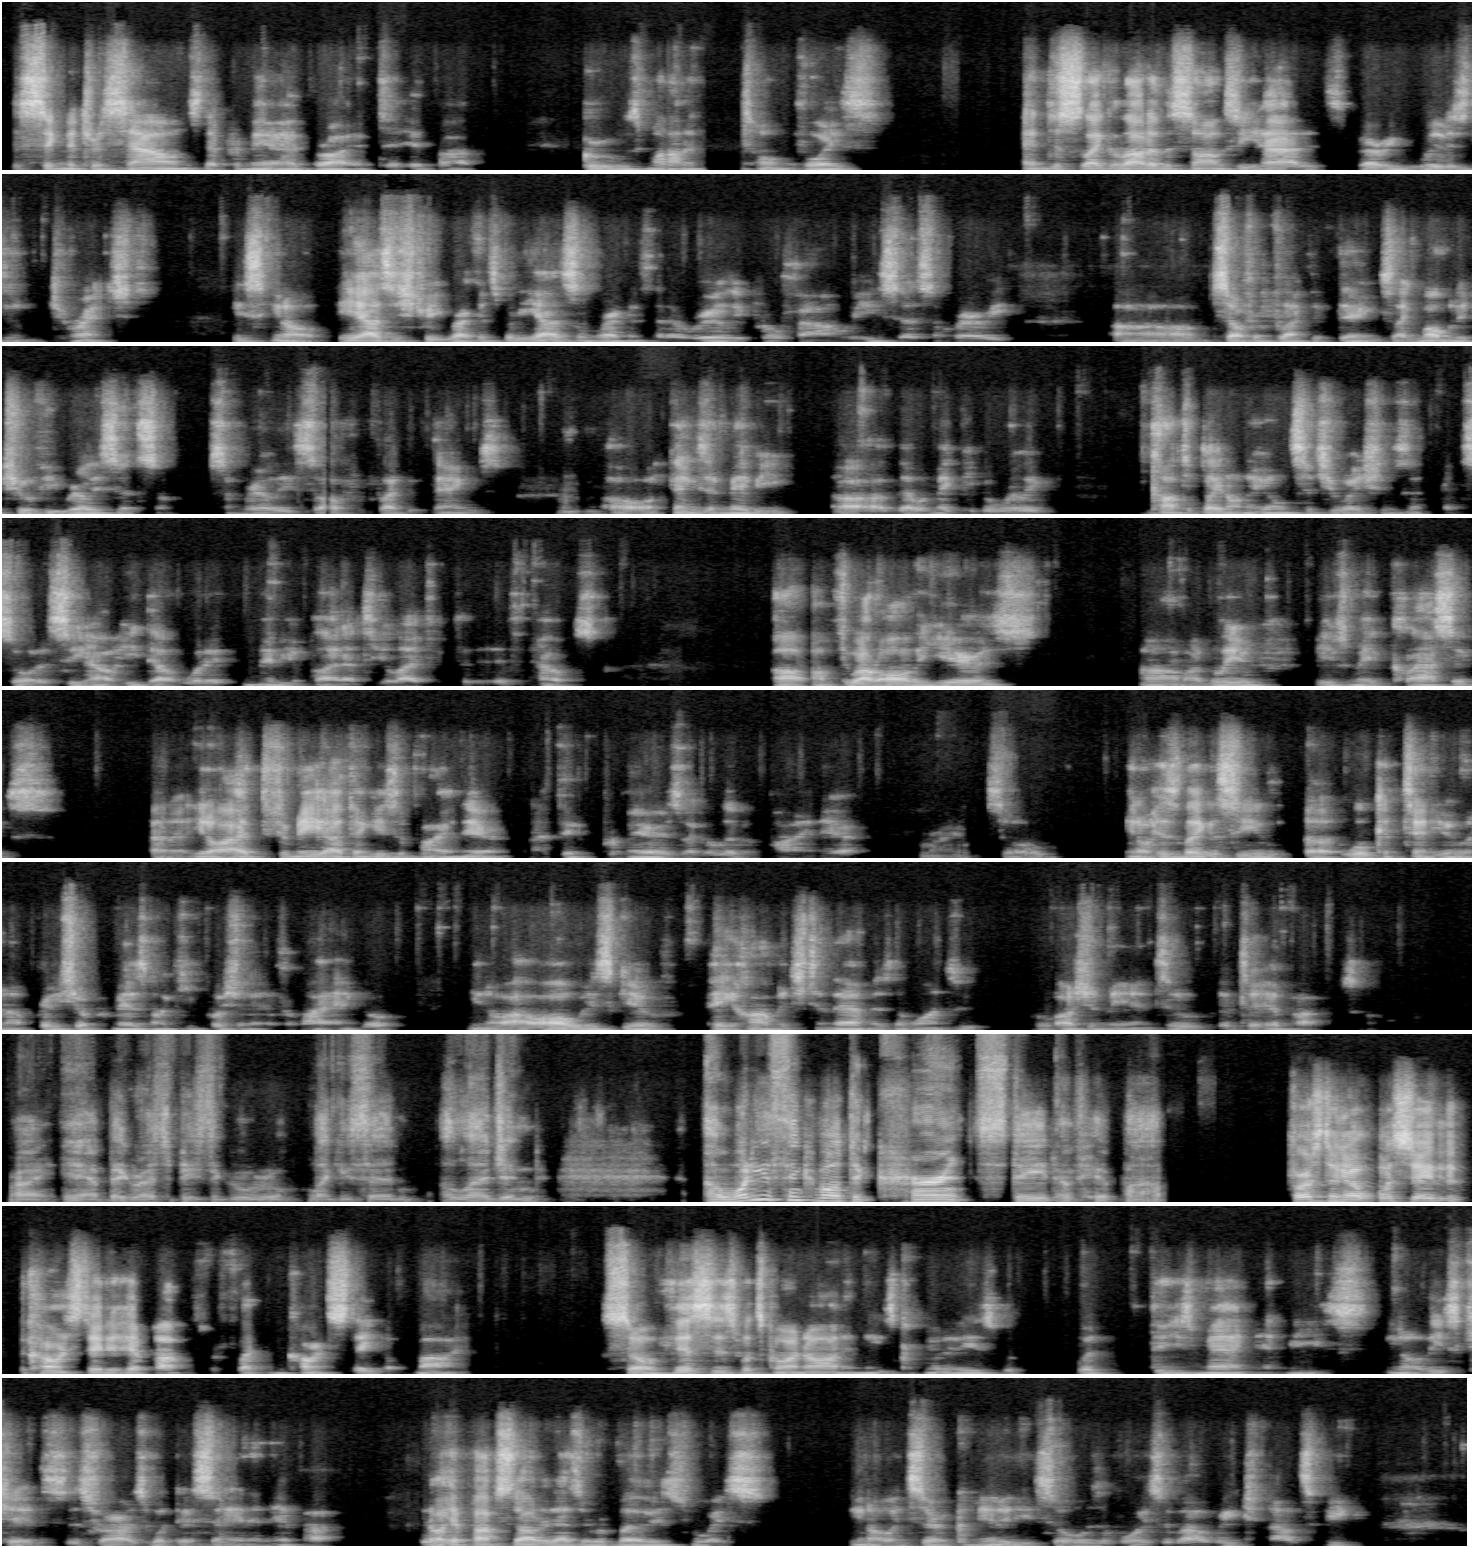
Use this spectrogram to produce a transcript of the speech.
the signature sounds that Premier had brought into hip hop, Guru's monotone voice, and just like a lot of the songs he had, it's very wisdom drenched. He's you know he has his street records, but he has some records that are really profound where he says some very um, self-reflective things. Like Moment of Truth, he really said some some really self-reflective things, mm-hmm. or things that maybe uh, that would make people really contemplate on their own situations and, and, sort of see how he dealt with it. Maybe apply that to your life if it, if it helps. Um, throughout all the years, um, I believe he's made classics, and uh, you know, I for me, I think he's a pioneer. I think Premier is like a living pioneer. Right. So, you know, his legacy uh, will continue, and I'm pretty sure Premier is going to keep pushing it from my angle you know, I'll always give pay homage to them as the ones who, who ushered me into into hip hop. So. Right. Yeah. Big recipes to Guru, like you said, a legend. Uh, what do you think about the current state of hip hop? First thing I would say that the current state of hip hop is reflecting the current state of mind. So this is what's going on in these communities with with these men and these you know these kids as far as what they're saying in hip hop. You know, hip hop started as a rebellious voice you know, in certain communities. So it was a voice of outreach and outspeak.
